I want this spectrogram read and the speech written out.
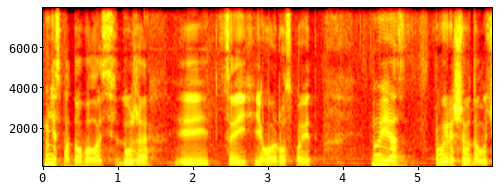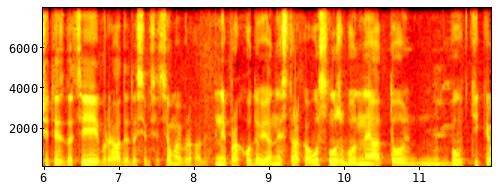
Мені сподобалось дуже і цей його розповідь. Ну і я вирішив долучитись до цієї бригади, до 77-ї бригади. Не проходив я ні строкову службу, ні АТО. Був тільки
